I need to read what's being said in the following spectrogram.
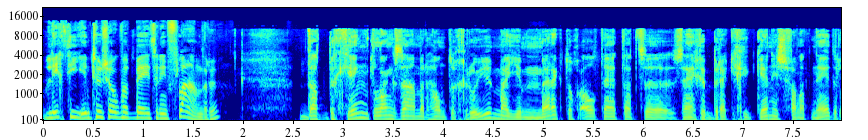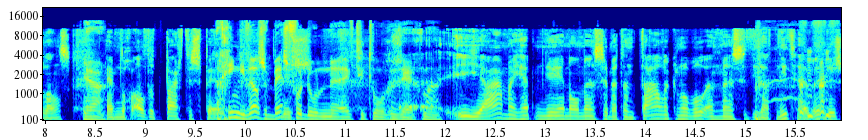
ligt hij intussen ook wat beter in Vlaanderen? Dat begint langzamerhand te groeien, maar je merkt toch altijd dat eh, zijn gebrekkige kennis van het Nederlands Ja. hem nog altijd parten speelt. Daar ging hij wel zijn best Dus- voor doen, eh, heeft hij toen gezegd. Maar. Ja, maar je hebt nu eenmaal mensen met een talenknobbel en mensen die dat niet hebben. Dus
